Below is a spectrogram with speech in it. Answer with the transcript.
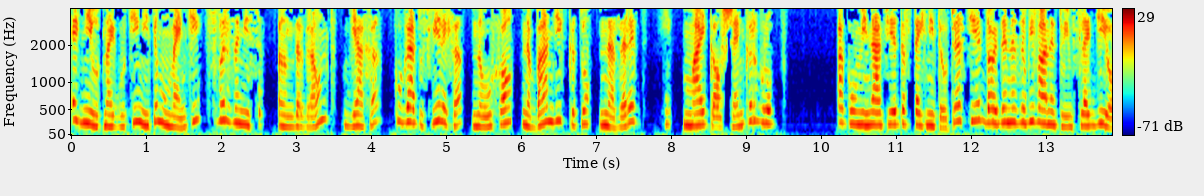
Едни от най-готините моменти, свързани с «Underground», бяха, когато свиреха на ухо на банди като «Назарет» и «Майкъл Шенкър Груп». А кулминацията в техните участия дойде на забиването им след Дио,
